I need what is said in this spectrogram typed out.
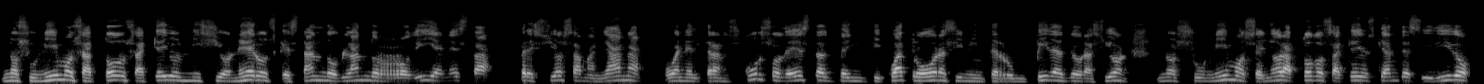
nos unimos a todos aquellos misioneros que están doblando rodilla en esta preciosa mañana o en el transcurso de estas 24 horas ininterrumpidas de oración. Nos unimos, Señor, a todos aquellos que han decidido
